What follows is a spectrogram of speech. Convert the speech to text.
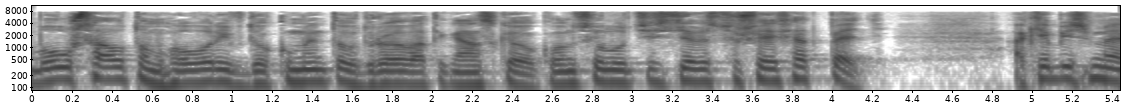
lebo už sa o tom hovorí v dokumentoch 2. Vatikánskeho koncilu 1965. A keby sme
